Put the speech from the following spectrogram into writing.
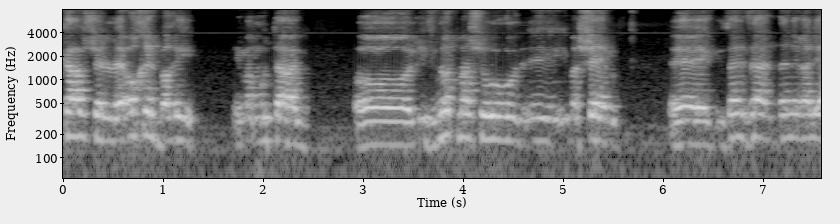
קו של אוכל בריא עם המותג, או לבנות משהו עם השם. אה, זה, זה, זה נראה לי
